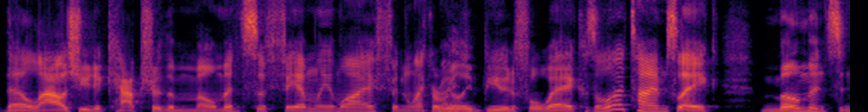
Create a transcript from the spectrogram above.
that allows you to capture the moments of family life in like a Right. really beautiful way because a lot of times like moments in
